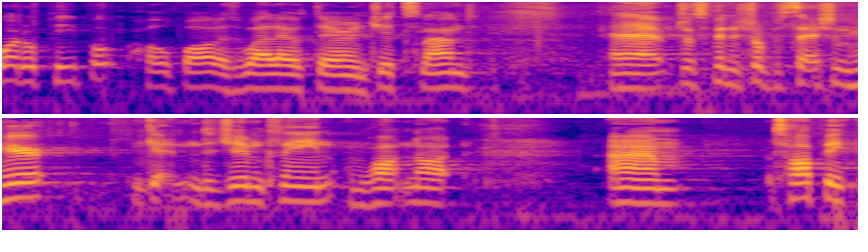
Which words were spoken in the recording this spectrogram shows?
What up, people? Hope all is well out there in Jitsland. Uh, just finished up a session here, getting the gym clean and whatnot. Um, topic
